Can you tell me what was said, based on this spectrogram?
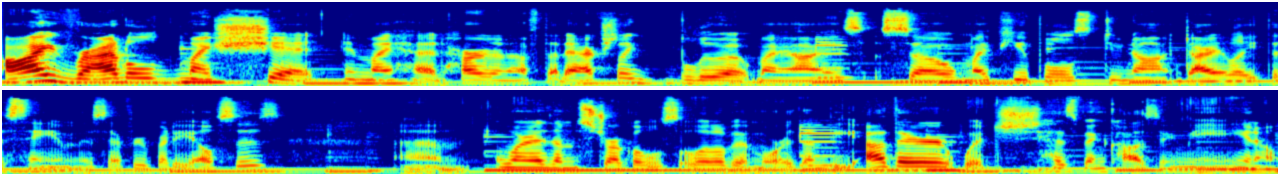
I rattled my shit in my head hard enough that I actually blew out my eyes. So my pupils do not dilate the same as everybody else's. Um, one of them struggles a little bit more than the other, which has been causing me, you know,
